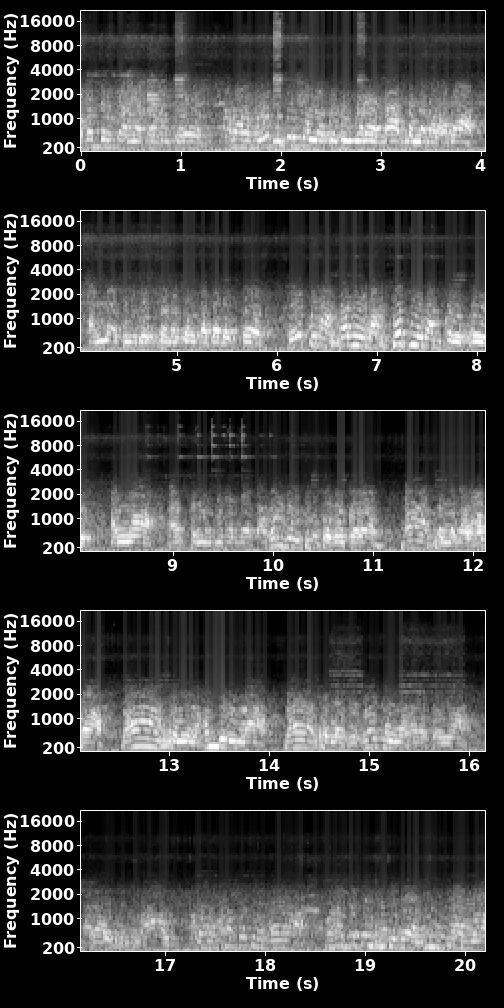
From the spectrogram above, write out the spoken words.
அமர்ந்திருக்க அல்ல கொதிக்கிறோம் அவர் முழுக்கு சொல்ல கொதிக்கிறோம் நான் சொல்ல மரகா அல்ல சொல்ல பதவிட்டு பேசின அசமிய மகசூத்தியை நாம் குறித்து அல்ல அப்படின்னு தமிழ் குறித்து கொதிக்கிறோம் நான் சொல்ல மரகா நான் சொல்ல அஹமதுல்லா நான் சொல்ல விவேகல்லா சொல்லா அதாவது அவர் மகப்பத்தில் போனா மகப்பத்தில் சொல்லுங்க இன்ஷா அல்லா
